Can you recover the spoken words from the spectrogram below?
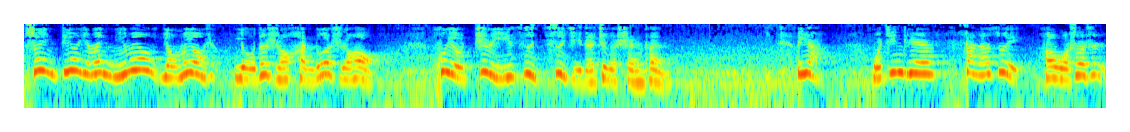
所以弟兄姐妹，你们有有没有有的时候，很多时候会有质疑自自己的这个身份？哎呀，我今天犯了罪，啊，我说是，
